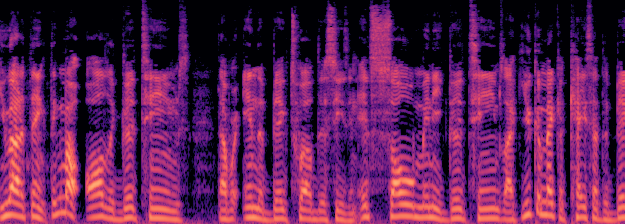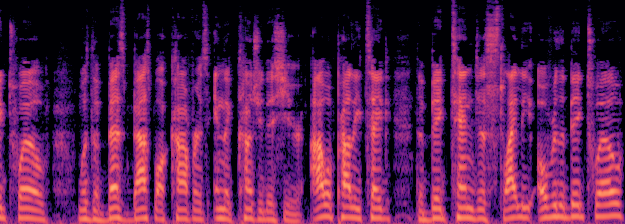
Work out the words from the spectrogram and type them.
you got to think, think about all the good teams that were in the Big 12 this season. It's so many good teams. Like you can make a case that the Big 12 was the best basketball conference in the country this year. I would probably take the Big 10 just slightly over the Big 12,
